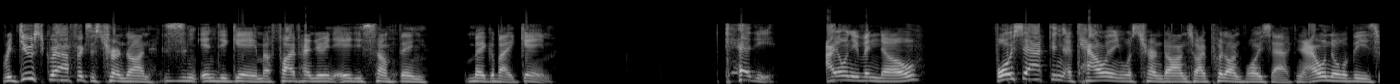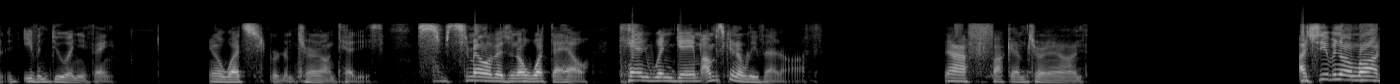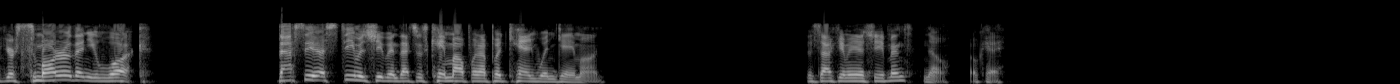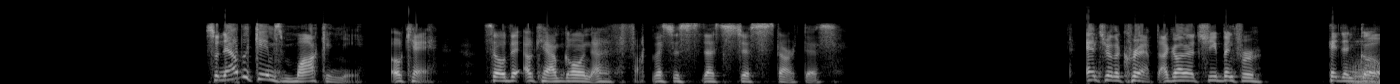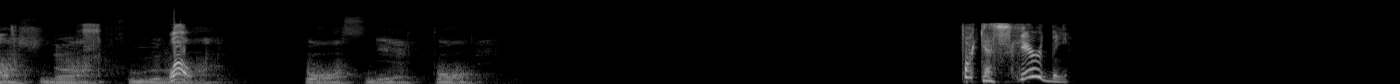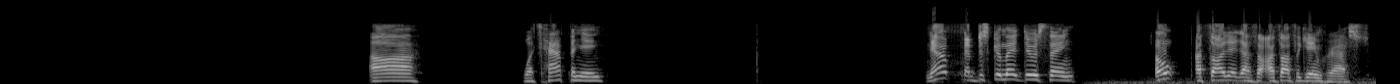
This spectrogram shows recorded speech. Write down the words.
Reduced graphics is turned on. This is an indie game, a 580 something megabyte game. Teddy, I don't even know Voice acting, Italian was turned on, so I put on voice acting. I don't know if these even do anything. You know what? Screw them. Turn on Teddy's. Smell-O-Vision. Oh, what the hell? Can win game. I'm just gonna leave that off. Ah, fuck it. I'm turning it on. Achievement unlocked. You're smarter than you look. That's the Steam achievement that just came up when I put can win game on. Does that give me an achievement? No. Okay. So now the game's mocking me. Okay. So the okay, I'm going. Uh, fuck. Let's just let's just start this. Enter the crypt. I got an achievement for hidden gold. Whoa. That scared me. Uh What's happening? Nope, I'm just gonna let it do his thing. Oh, I thought it. I thought I thought the game crashed.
